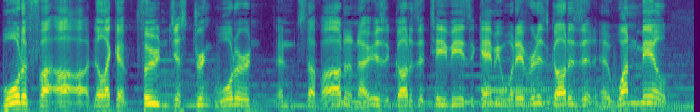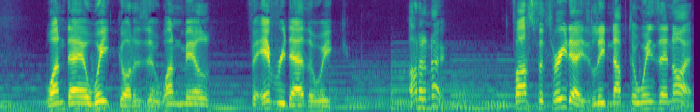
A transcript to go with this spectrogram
water, fa- uh, uh, like a food and just drink water and, and stuff? I don't know. Is it God? Is it TV? Is it gaming? Whatever it is, God, is it one meal, one day a week? God, is it one meal for every day of the week? I don't know. Fast for three days leading up to Wednesday night.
